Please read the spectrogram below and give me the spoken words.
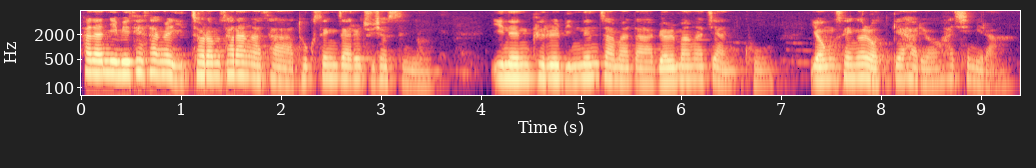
하나님이 세상을 이처럼 사랑하사 독생자를 주셨으니 이는 그를 믿는 자마다 멸망하지 않고 영생을 얻게 하려 하심이라.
